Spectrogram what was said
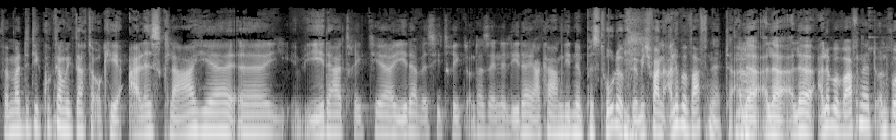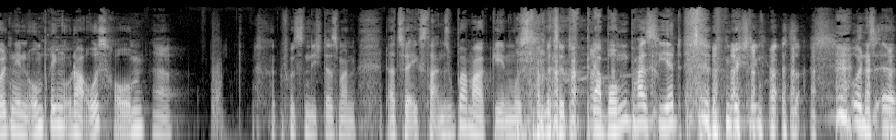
wenn man das geguckt haben, ich dachte, okay, alles klar hier, äh, jeder trägt hier, jeder Wessi trägt unter seine Lederjacke, haben die eine Pistole. Für mich waren alle bewaffnet. Alle, alle, alle, alle bewaffnet und wollten ihn umbringen oder ausrauben. Ja. wussten nicht, dass man dazu extra in den Supermarkt gehen muss, damit das per Bon passiert. Und äh,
